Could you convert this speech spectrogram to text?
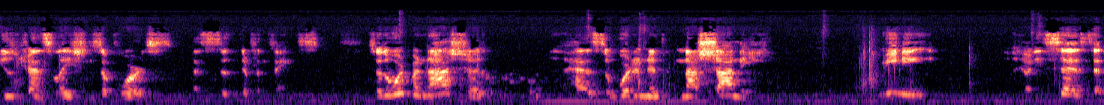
use translations of words as different things. So the word Menashe has the word in it Nashani, meaning when he says that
